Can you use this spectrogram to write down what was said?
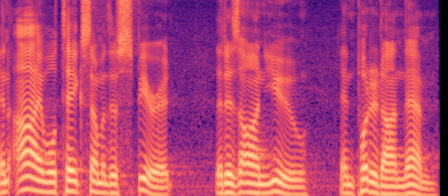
And I will take some of the Spirit that is on you and put it on them.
